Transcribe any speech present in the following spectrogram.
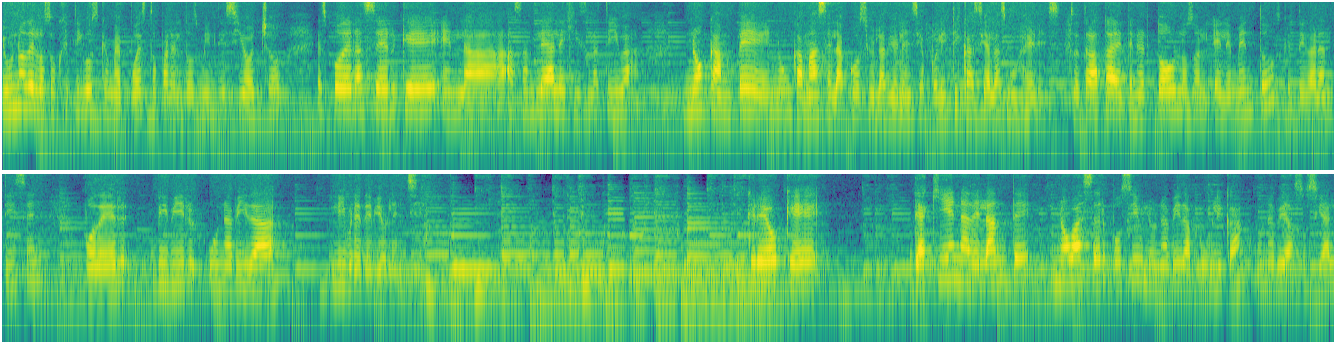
Uno de los objetivos que me he puesto para el 2018 es poder hacer que en la Asamblea Legislativa no campee nunca más el acoso y la violencia política hacia las mujeres. Se trata de tener todos los elementos que te garanticen poder vivir una vida libre de violencia. Creo que de aquí en adelante no va a ser posible una vida pública, una vida social,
